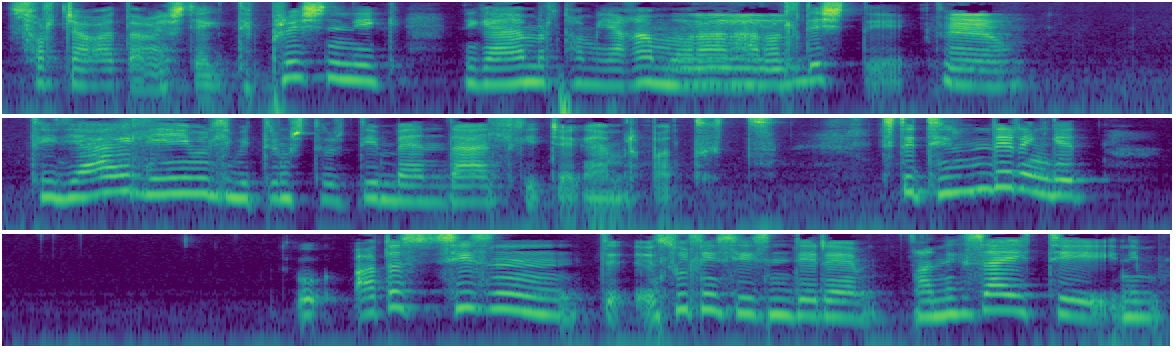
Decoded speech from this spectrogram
сурж аваад байгаа шүү дээ. Яг депрешнийг нэг амар том ягаан мураар харуулдээ шүү дээ. тийм Тэг яг л ийм л мэдрэмж төрдөм байна даа л гэж яг амар бодгцсан. Гэтэ тэрэн дээр ингээд одоо season сүүлийн season дээр anxiety нэм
